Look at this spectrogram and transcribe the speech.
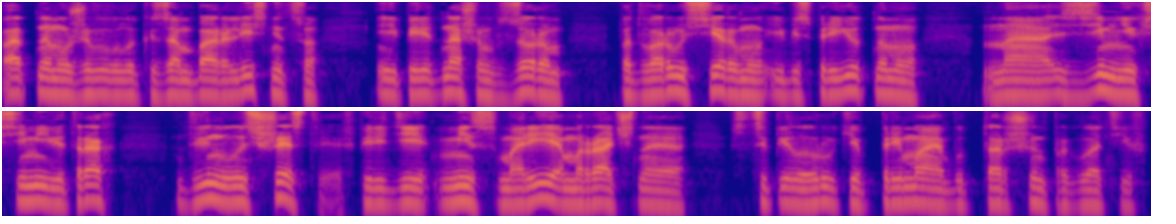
Патнем уже выволок из амбара лестницу, и перед нашим взором по двору серому и бесприютному на зимних семи ветрах двинулось шествие. Впереди мисс Мария, мрачная, сцепила руки, прямая, будто аршин проглотив.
